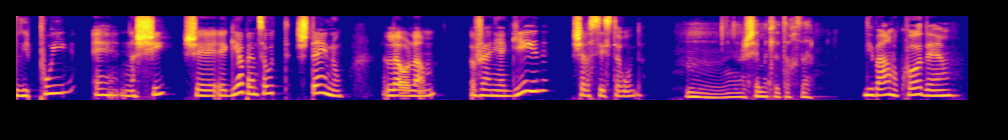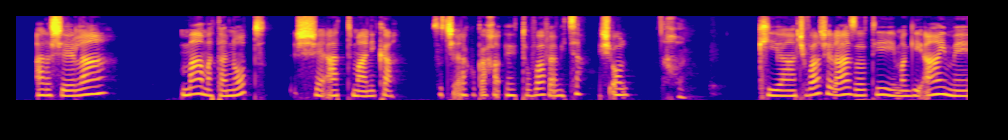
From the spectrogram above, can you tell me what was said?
ריפוי אה, נשי, שהגיע באמצעות שתינו לעולם, ואני אגיד של הסיסטרוד. Mm, אני נושמת לתוך זה. דיברנו קודם על השאלה, מה המתנות שאת מעניקה? זאת שאלה כל כך אה, טובה ואמיצה לשאול. נכון. כי התשובה לשאלה הזאת היא מגיעה עם אה,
